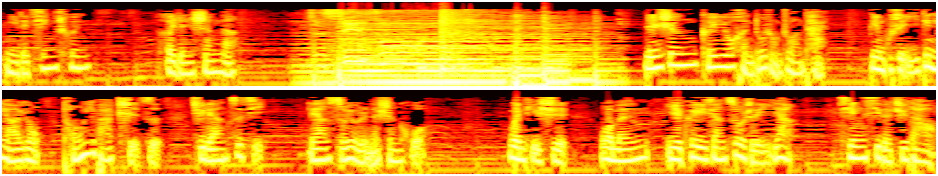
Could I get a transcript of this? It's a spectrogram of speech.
你的青春和人生呢？人生可以有很多种状态，并不是一定要用同一把尺子去量自己，量所有人的生活。问题是。我们也可以像作者一样，清晰的知道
